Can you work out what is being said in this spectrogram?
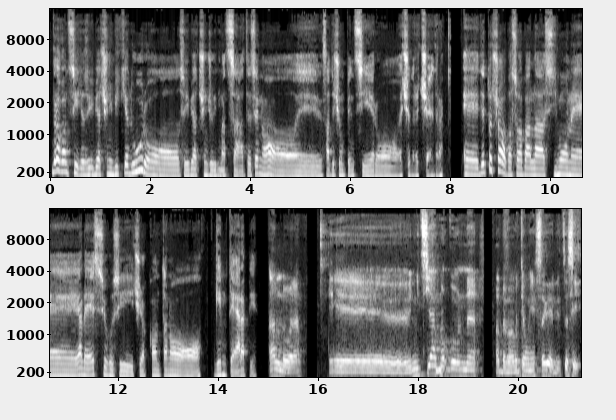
Ve lo consiglio se vi piacciono i picchiaduro, se vi piacciono i giochi di mazzate, se no eh, fateci un pensiero, eccetera, eccetera. E detto ciò, passo la palla a Simone e Alessio, così ci raccontano Game Therapy. Allora, eh, iniziamo con Vabbè, ma lo mettiamo in extra credit? Sì.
